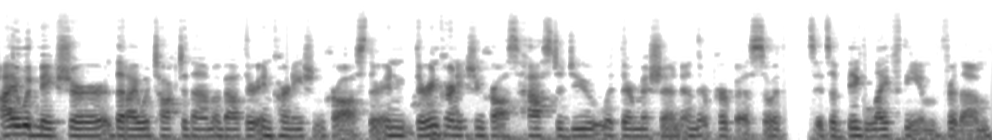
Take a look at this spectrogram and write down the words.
i would make sure that i would talk to them about their incarnation cross their in their incarnation cross has to do with their mission and their purpose so it's it's a big life theme for them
